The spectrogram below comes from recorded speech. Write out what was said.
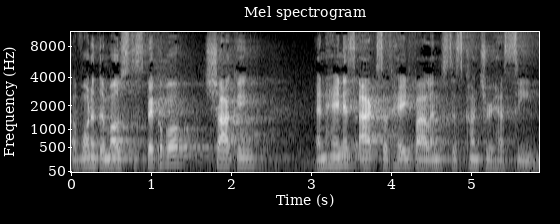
of one of the most despicable, shocking, and heinous acts of hate violence this country has seen.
